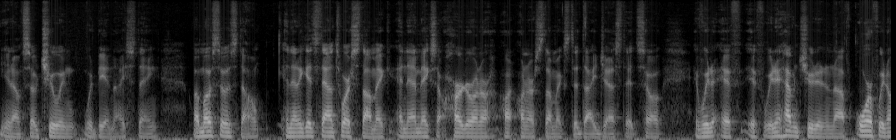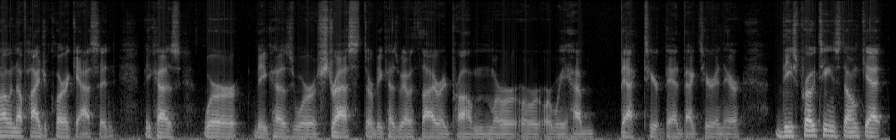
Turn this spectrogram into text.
you know, so chewing would be a nice thing, but most of us don't. And then it gets down to our stomach, and that makes it harder on our on our stomachs to digest it. So if we if if we haven't chewed it enough, or if we don't have enough hydrochloric acid because we're because we're stressed, or because we have a thyroid problem, or or, or we have bacteria, bad bacteria in there, these proteins don't get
